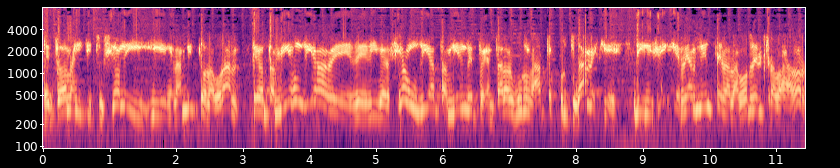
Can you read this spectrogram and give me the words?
en todas las instituciones y, en el ámbito laboral. Pero también es un día de, diversión, un día también de presentar algunos actos culturales que dignifique realmente la labor del trabajador.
